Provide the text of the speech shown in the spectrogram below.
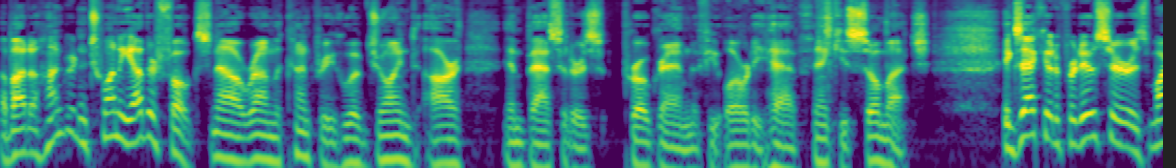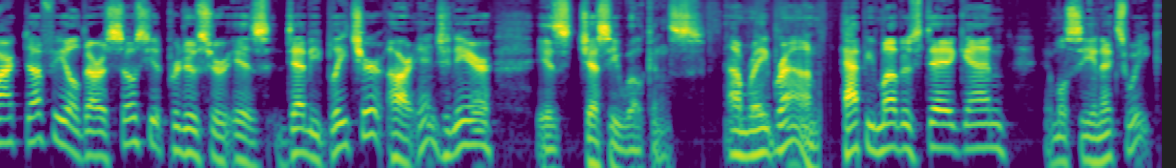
about 120 other folks now around the country who have joined our Ambassadors program, if you already have, thank you so much. Executive producer is Mark Duffield. Our associate producer is Debbie Bleacher. Our engineer is Jesse Wilkins. I'm Ray Brown. Happy Mother's Day again, and we'll see you next week.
